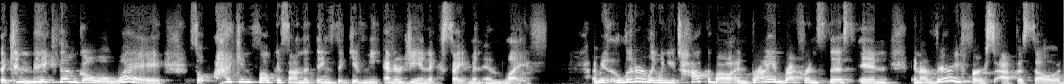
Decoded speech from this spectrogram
that can make them go away so I can focus on the things that give me energy and excitement in life? I mean, literally, when you talk about, and Brian referenced this in in our very first episode,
